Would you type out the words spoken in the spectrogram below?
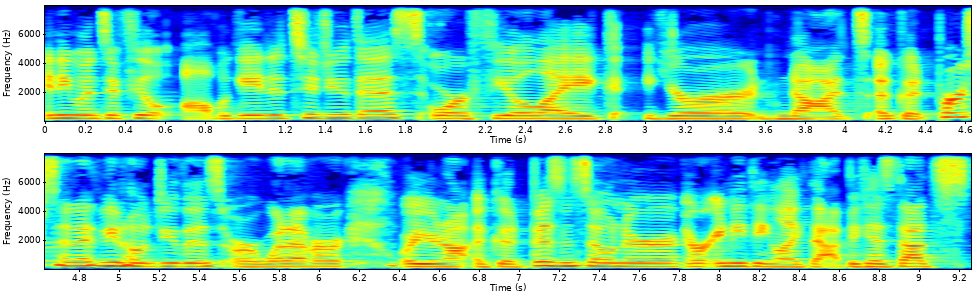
anyone to feel obligated to do this or feel like you're not a good person if you don't do this or whatever, or you're not a good business owner or anything like that, because that's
